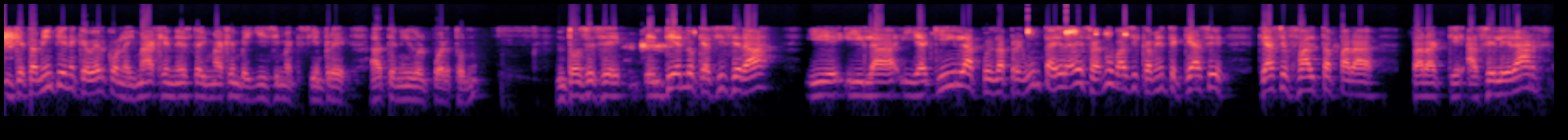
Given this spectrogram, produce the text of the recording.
y que también tiene que ver con la imagen, esta imagen bellísima que siempre ha tenido el puerto, ¿no? Entonces, eh, entiendo que así será, y, y, la, y aquí la, pues la pregunta era esa, ¿no? Básicamente, ¿qué hace, qué hace falta para, para que acelerar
